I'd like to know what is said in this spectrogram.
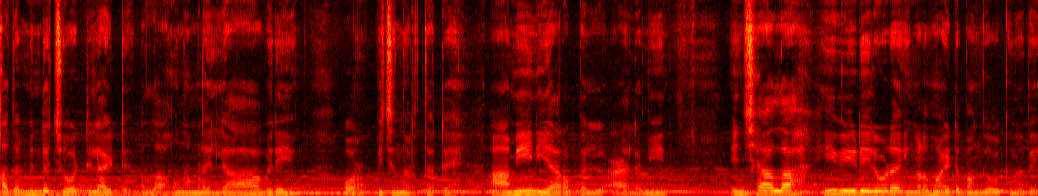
കഥമിന്റെ ചുവട്ടിലായിട്ട് അള്ളാഹു നമ്മളെല്ലാവരെയും ഉറപ്പിച്ച് നിർത്തട്ടെ. ആമീൻ യാ റബ്ബൽ ആലമീൻ. ഇൻഷാ അല്ലാഹ് ഈ വീഡിയോയിലൂടെ നിങ്ങളുമായിട്ട് പങ്കുവെക്കുന്നത്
